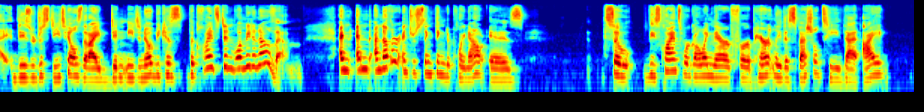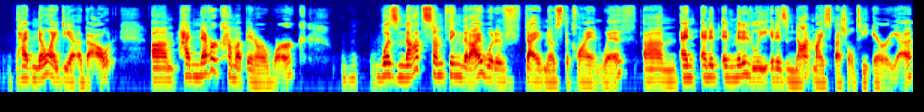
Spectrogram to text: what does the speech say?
I, these are just details that I didn't need to know because the clients didn't want me to know them. And and another interesting thing to point out is, so these clients were going there for apparently the specialty that I had no idea about, um, had never come up in our work was not something that I would have diagnosed the client with. Um, and and it, admittedly, it is not my specialty area.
